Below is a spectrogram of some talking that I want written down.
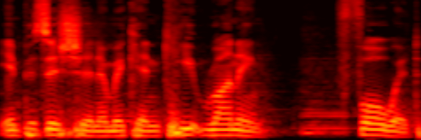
in position and we can keep running forward.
